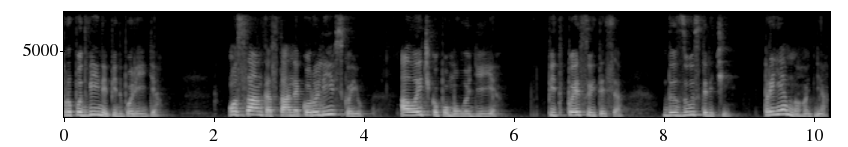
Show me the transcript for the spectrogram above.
про подвійне підборіддя. Осанка стане королівською, а личко помолодіє. Підписуйтеся. До зустрічі! Приємного дня!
